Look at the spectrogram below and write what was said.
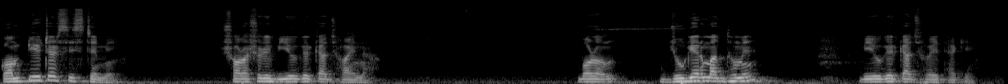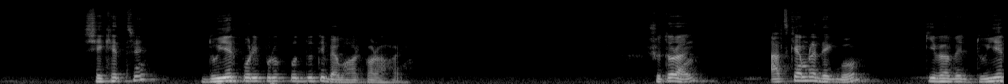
কম্পিউটার সিস্টেমে সরাসরি বিয়োগের কাজ হয় না। বরং যুগের মাধ্যমে বিয়োগের কাজ হয়ে থাকে। সেক্ষেত্রে দুইয়ের পরিপূরক পদ্ধতি ব্যবহার করা হয়। সুতরাং আজকে আমরা দেখব কীভাবে দুইয়ের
